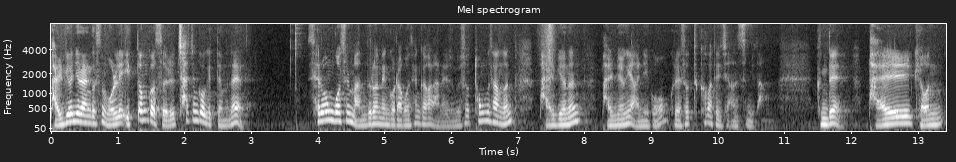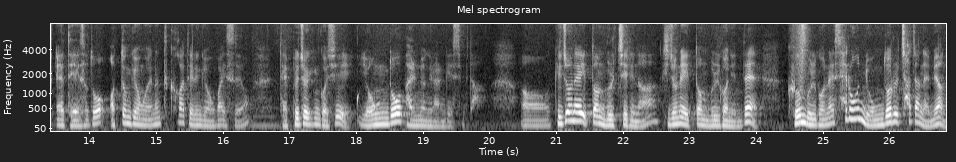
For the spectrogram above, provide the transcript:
발견이라는 것은 원래 있던 것을 찾은 거기 때문에 새로운 것을 만들어낸 거라고는 생각을 안 해요. 그래서 통상은 발견은 발명이 아니고 그래서 특허가 되지 않습니다. 근데 발견에 대해서도 어떤 경우에는 특허가 되는 경우가 있어요. 대표적인 것이 용도 발명이라는 게 있습니다. 어, 기존에 있던 물질이나 기존에 있던 물건인데 그 물건의 새로운 용도를 찾아내면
